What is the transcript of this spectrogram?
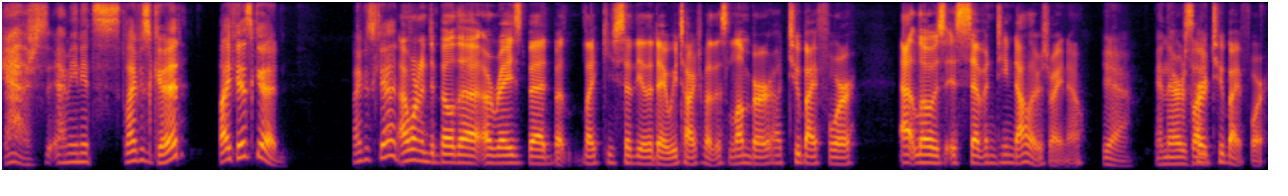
yeah, there's I mean it's life is good. Life is good. Life is good. I wanted to build a, a raised bed, but like you said the other day, we talked about this lumber, a two by four at Lowe's is seventeen dollars right now yeah. And there's per like two by four.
